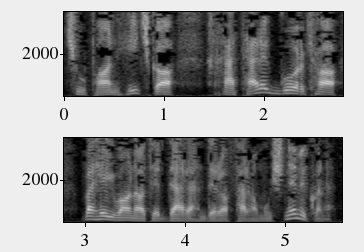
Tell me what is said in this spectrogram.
چوپان هیچگاه خطر گرگ ها و حیوانات درنده را فراموش نمی کند.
